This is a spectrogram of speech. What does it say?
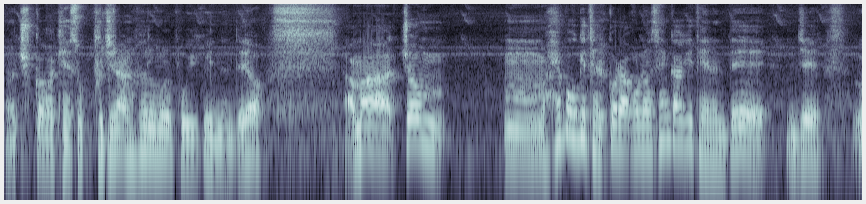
어, 주가가 계속 부진한 흐름을 보이고 있는데요. 아마 좀 음, 회복이 될 거라고는 생각이 되는데 이제 어,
